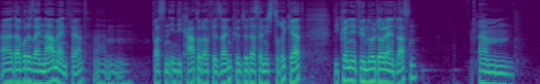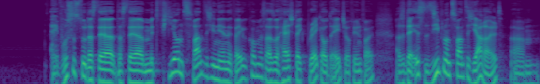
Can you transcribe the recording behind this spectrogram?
äh, da wurde sein Name entfernt, ähm, was ein Indikator dafür sein könnte, dass er nicht zurückkehrt. Die können ihn für 0 Dollar entlassen. Ähm, ey, wusstest du, dass der, dass der mit 24 in die NFL gekommen ist? Also Hashtag Breakout Age auf jeden Fall. Also der ist 27 Jahre alt. Ähm,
